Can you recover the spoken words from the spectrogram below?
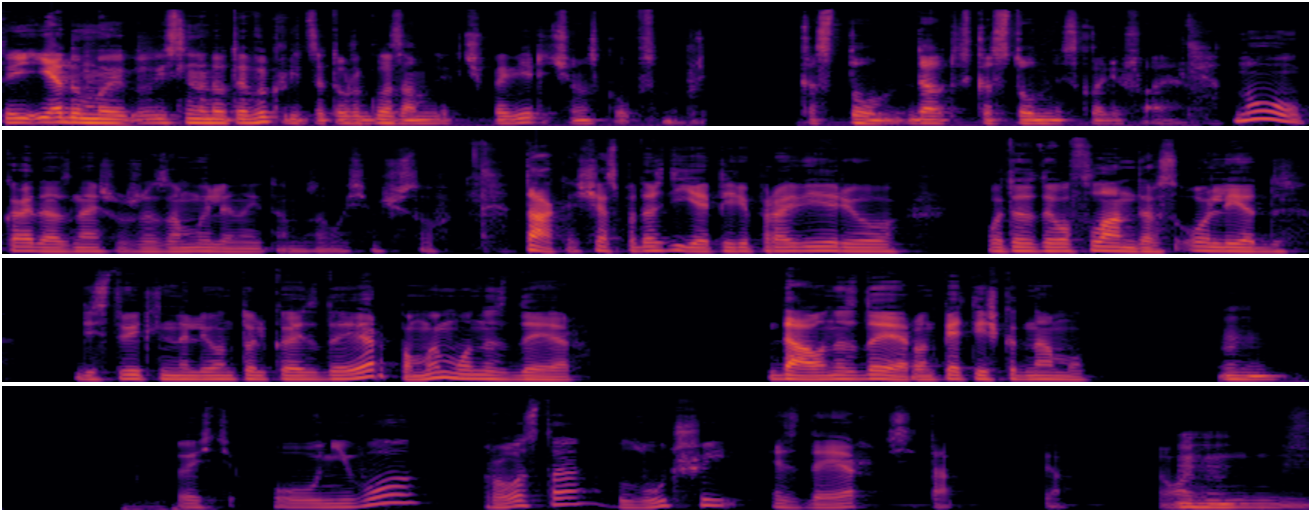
Я думаю, если надо это выкрутиться, это уже глазам легче поверить, чем на скоп смотреть. Кастом, да, то есть кастомный с квалифайер. Ну, когда, знаешь, уже замыленный там за 8 часов. Так, сейчас, подожди, я перепроверю вот этот его Flanders OLED. Действительно ли он только SDR? По-моему, он SDR. Да, он SDR, он 5000 к одному. Мгм. То есть у него просто лучший SDR сетап. Он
